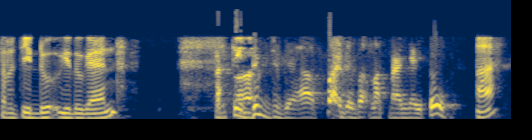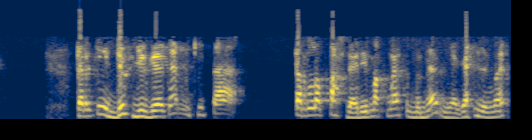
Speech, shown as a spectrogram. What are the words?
terciduk gitu kan. Terciduk uh, juga apa coba maknanya itu? Hah? Terciduk juga kan kita terlepas dari makna sebenarnya kan, Mas?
